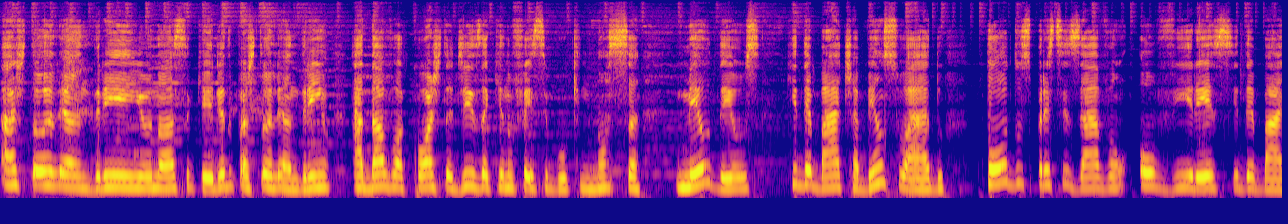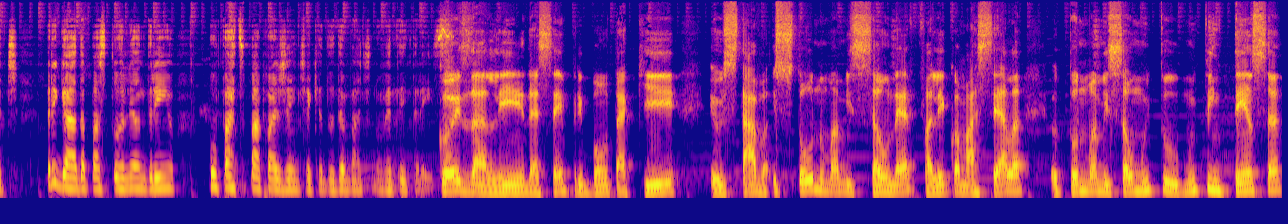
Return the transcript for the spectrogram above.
Pastor Leandrinho, nosso querido pastor Leandrinho, a Dávila Costa diz aqui no Facebook: Nossa, meu Deus, que debate abençoado. Todos precisavam ouvir esse debate. Obrigada, pastor Leandrinho, por participar com a gente aqui do Debate 93. Coisa linda, é sempre bom estar aqui. Eu estava, estou numa missão, né? Falei com a Marcela, eu estou numa missão muito, muito intensa,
